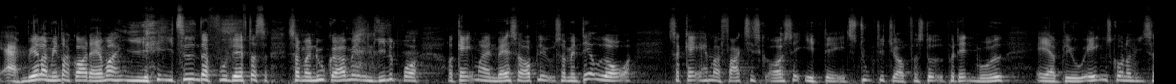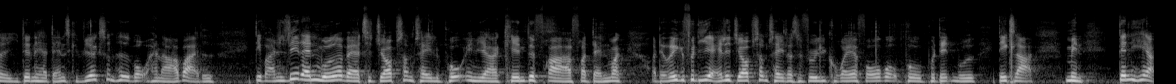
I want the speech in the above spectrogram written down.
ja, mere eller mindre godt af mig i, i tiden, der fulgte efter, som man nu gør med en lillebror, og gav mig en masse oplevelser. Men derudover, så gav han mig faktisk også et, øh, et studiejob forstået på den måde, at jeg blev engelskunderviser i den her danske virksomhed, hvor han arbejdede. Det var en lidt anden måde at være til jobsamtale på, end jeg kendte fra, fra Danmark. Og det var ikke fordi, at alle jobsamtaler selvfølgelig i Korea foregår på, på den måde. Det er klart. Men den her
